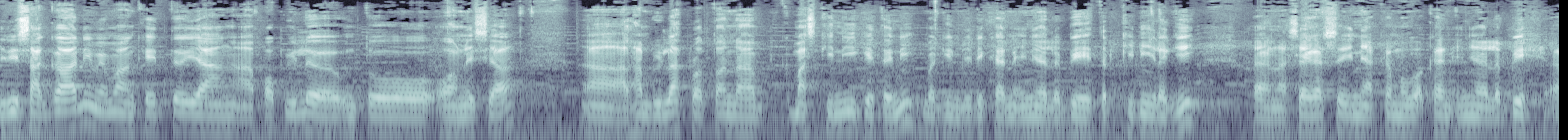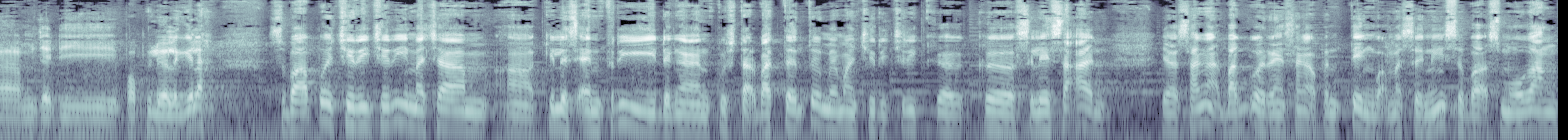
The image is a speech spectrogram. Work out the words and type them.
Jadi Saga ni memang kereta yang uh, popular untuk orang Malaysia. Uh, Alhamdulillah Proton dah kemas kini kereta ni bagi menjadikan ini lebih terkini lagi dan uh, saya rasa ini akan membuatkan ini lebih uh, menjadi popular lagi lah sebab apa ciri-ciri macam uh, keyless entry dengan push start button tu memang ciri-ciri ke keselesaan yang sangat bagus dan yang sangat penting buat masa ni. Sebab semua orang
